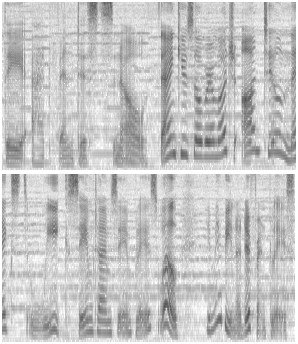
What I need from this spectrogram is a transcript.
day Adventists. No, thank you so very much. Until next week, same time, same place. Well, you may be in a different place.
